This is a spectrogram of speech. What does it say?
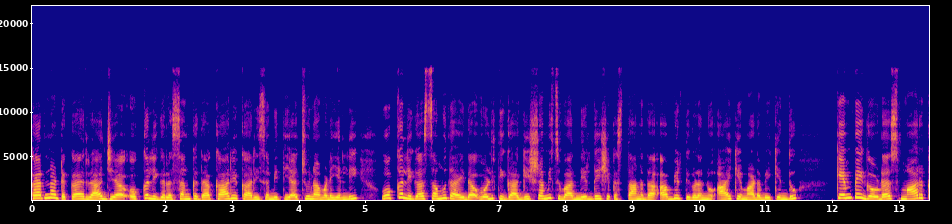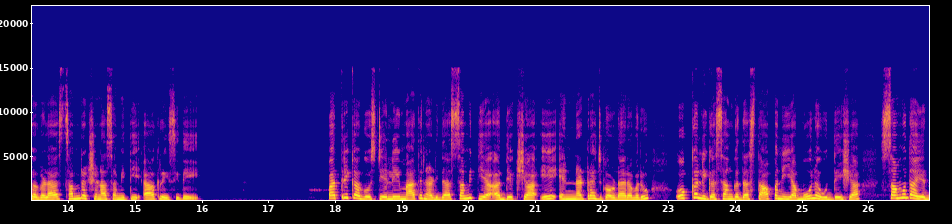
ಕರ್ನಾಟಕ ರಾಜ್ಯ ಒಕ್ಕಲಿಗರ ಸಂಘದ ಕಾರ್ಯಕಾರಿ ಸಮಿತಿಯ ಚುನಾವಣೆಯಲ್ಲಿ ಒಕ್ಕಲಿಗ ಸಮುದಾಯದ ಒಳಿತಿಗಾಗಿ ಶ್ರಮಿಸುವ ನಿರ್ದೇಶಕ ಸ್ಥಾನದ ಅಭ್ಯರ್ಥಿಗಳನ್ನು ಆಯ್ಕೆ ಮಾಡಬೇಕೆಂದು ಕೆಂಪೇಗೌಡ ಸ್ಮಾರಕಗಳ ಸಂರಕ್ಷಣಾ ಸಮಿತಿ ಆಗ್ರಹಿಸಿದೆ. ಪತ್ರಿಕಾಗೋಷ್ಠಿಯಲ್ಲಿ ಮಾತನಾಡಿದ ಸಮಿತಿಯ ಅಧ್ಯಕ್ಷ ಎಎನ್ ನಟರಾಜಗೌಡರವರು, ಒಕ್ಕಲಿಗ ಸಂಘದ ಸ್ಥಾಪನೆಯ ಮೂಲ ಉದ್ದೇಶ ಸಮುದಾಯದ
